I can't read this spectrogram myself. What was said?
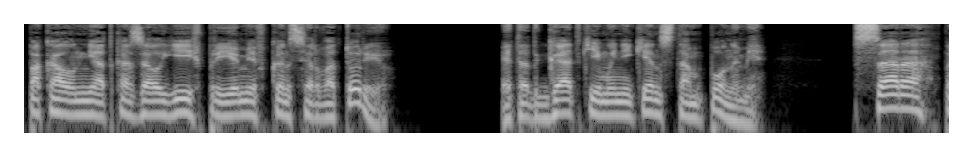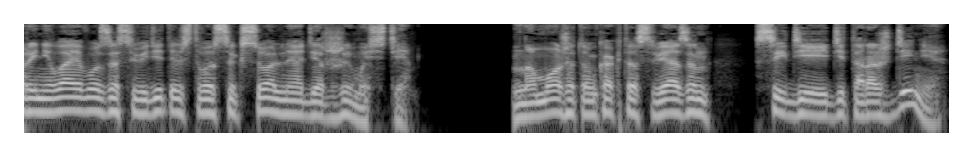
пока он не отказал ей в приеме в консерваторию. Этот гадкий манекен с тампонами. Сара приняла его за свидетельство сексуальной одержимости. Но может он как-то связан с идеей деторождения?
